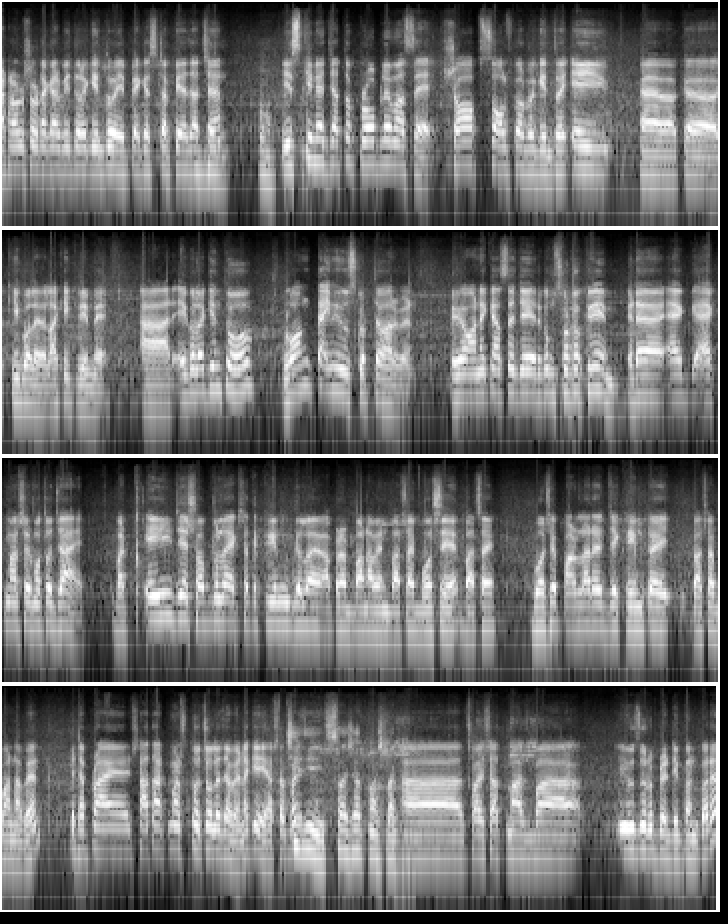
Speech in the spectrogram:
আঠারোশো টাকার ভিতরে কিন্তু এই প্যাকেজটা পেয়ে যাচ্ছেন। স্কিনের যত প্রবলেম আছে সব সলভ করবে কিন্তু এই কি বলে লাকি ক্রিমে আর এগুলো কিন্তু লং টাইম ইউজ করতে পারবেন। অনেকে আছে যে এরকম ছোট ক্রিম এটা এক এক মাসের মতো যায়। বাট এই যে সবগুলো একসাথে ক্রিমগুলো আপনার বানাবেন বাসায় বসে বাসায় বসে পার্লারের যে ক্রিমটা বাসায় বানাবেন এটা প্রায় সাত আট মাস তো চলে যাবে নাকি আশা জি ছয় সাত মাস লাগবে। ছয় সাত মাস বা ইউজের উপরে ডিপেন্ড করে।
